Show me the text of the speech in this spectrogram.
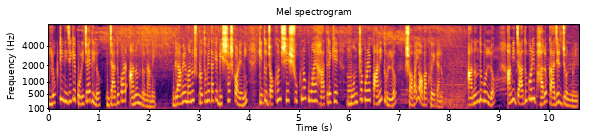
লোকটি নিজেকে পরিচয় দিল জাদুকর আনন্দ নামে। গ্রামের মানুষ প্রথমে তাকে বিশ্বাস করেনি, কিন্তু যখন সে শুকনো কুয়ায় হাত রেখে মন্ত্র করে পানি তুলল, সবাই অবাক হয়ে গেল। আনন্দ বলল, আমি জাদু করি ভালো কাজের জন্যই,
